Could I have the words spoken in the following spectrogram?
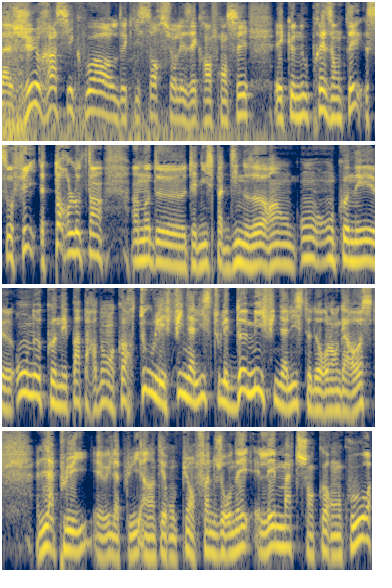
La Jurassic World qui sort sur les écrans français et que nous présentait Sophie Torlotin. Un mot de tennis, pas de dinosaure. Hein. On, connaît, euh, on ne connaît pas, pardon, encore tous les finalistes, tous les demi-finalistes de Roland Garros. La pluie, et oui, la pluie a interrompu en fin de journée les matchs encore en cours.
